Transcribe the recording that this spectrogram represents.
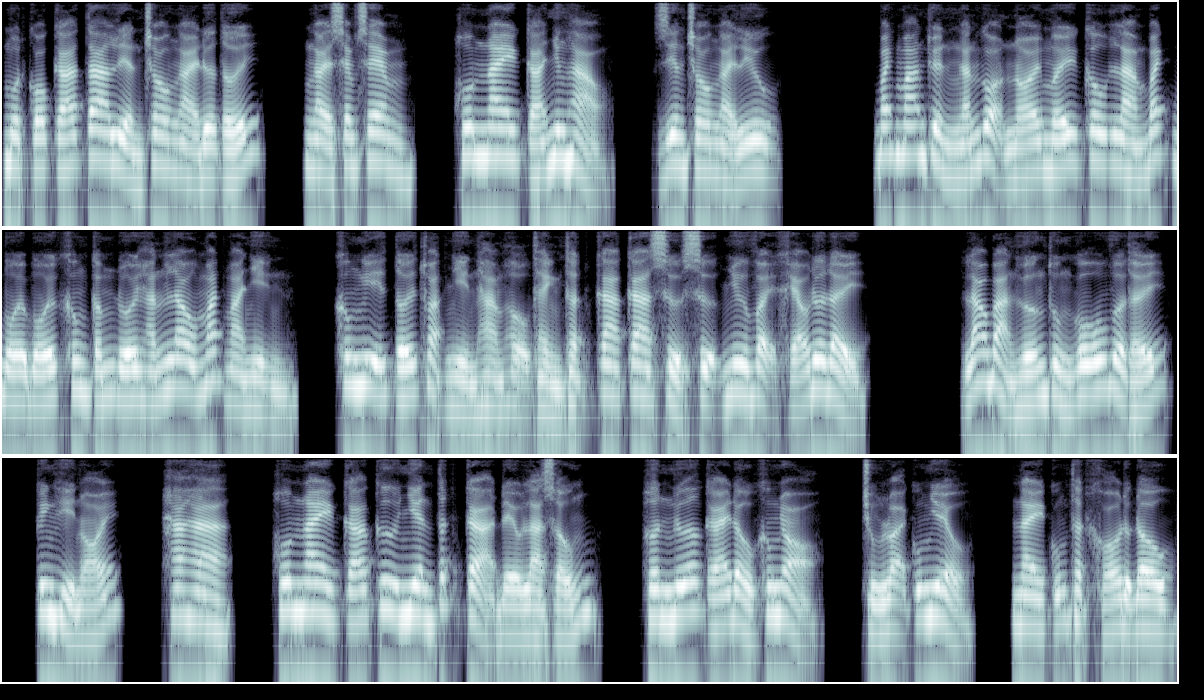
một có cá ta liền cho ngài đưa tới, ngài xem xem, hôm nay cá nhưng hảo, riêng cho ngài lưu. Bách mãn thuyền ngắn gọn nói mấy câu làm bách bối bối không cấm đối hắn lau mắt mà nhìn, không nghĩ tới thoạt nhìn hàm hậu thành thật ca ca xử sự như vậy khéo đưa đẩy. Lão bản hướng thùng gỗ vừa thấy, kinh hỉ nói, ha ha, hôm nay cá cư nhiên tất cả đều là sống, hơn nữa cái đầu không nhỏ, chủng loại cũng nhiều, này cũng thật khó được đâu.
